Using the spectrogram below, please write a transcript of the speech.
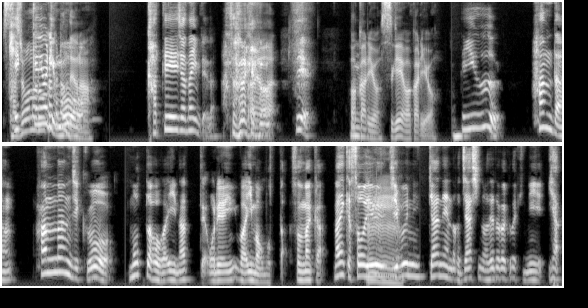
砂上の楼閣なんだよな。家庭じゃないみたいな。そうなんかはいはで、わかるよ。すげえわかるよ。っていう判断、判断軸を持った方がいいなって俺は今思った。そのなんか、何かそういう自分に邪念とか邪心の出た時に、いや、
